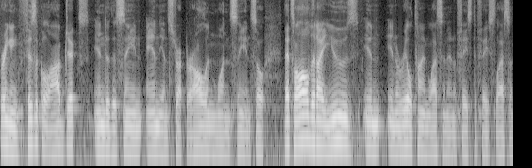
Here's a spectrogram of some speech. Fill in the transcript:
bringing physical objects into the scene and the instructor all in one scene. So that's all that I use in, in a real-time lesson, in a face-to-face -face lesson.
